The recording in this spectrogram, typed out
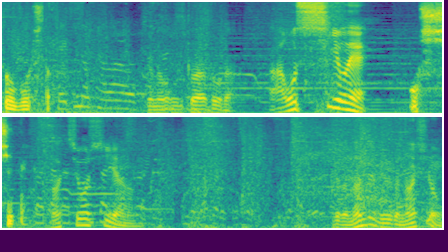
逃亡した。そのウルトラどうだ？あ惜しいよね。惜しい。ガチ惜しいやん。だからなんで出るか何しろん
